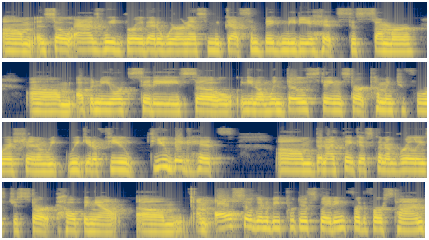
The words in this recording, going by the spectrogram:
Um, and so as we grow that awareness, and we've got some big media hits this summer um, up in New York City. So you know when those things start coming to fruition, and we we get a few few big hits. Um, then I think it's going to really just start helping out. Um, I'm also going to be participating for the first time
